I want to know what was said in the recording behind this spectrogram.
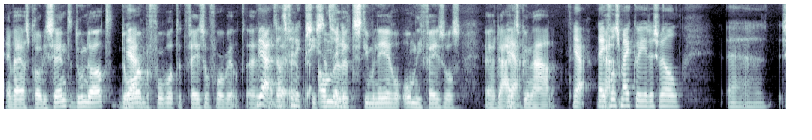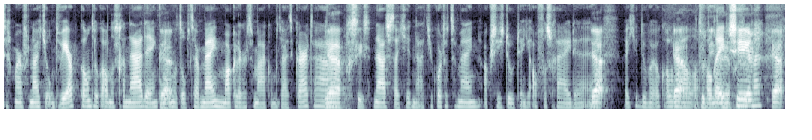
En wij als producent doen dat door Ja. bijvoorbeeld het vezelvoorbeeld. eh, Ja, dat eh, vind ik precies. Dat Anderen ik- te stimuleren om die vezels eh daaruit Ja. te kunnen halen. Ja, nee, volgens mij kun je dus wel, eh, zeg maar, vanuit je ontwerpkant ook anders gaan nadenken Ja. om het op termijn makkelijker te maken om het uit elkaar te halen. Ja, precies. Naast dat je inderdaad je korte termijn acties doet en je afval scheiden. En, Ja, Weet je, doen we ook allemaal afval reduceren. Ja,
